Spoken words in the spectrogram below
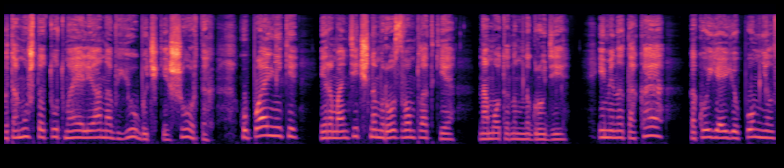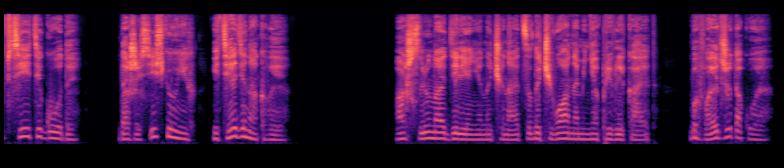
потому что тут моя Лиана в юбочке, шортах, купальнике и романтичном розовом платке, намотанном на груди. Именно такая, какой я ее помнил все эти годы. Даже сиськи у них и те одинаковые. Аж слюноотделение начинается, до чего она меня привлекает. Бывает же такое.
